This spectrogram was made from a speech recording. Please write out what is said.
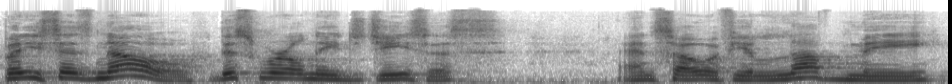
But he says, no, this world needs Jesus. And so if you love me,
